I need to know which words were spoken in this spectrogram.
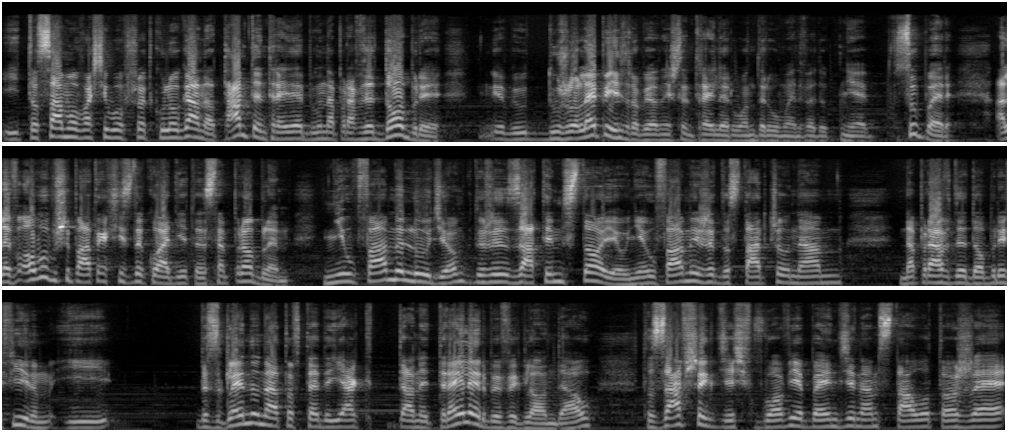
I to samo właśnie było w przypadku Logana. Tamten trailer był naprawdę dobry. Był dużo lepiej zrobiony niż ten trailer Wonder Woman, według mnie. Super. Ale w obu przypadkach jest dokładnie ten sam problem. Nie ufamy ludziom, którzy za tym stoją. Nie ufamy, że dostarczą nam naprawdę dobry film. I bez względu na to wtedy, jak dany trailer by wyglądał, to zawsze gdzieś w głowie będzie nam stało to, że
